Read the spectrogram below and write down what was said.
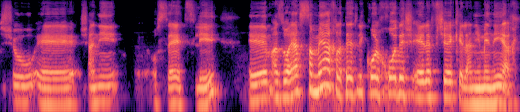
שהוא, אה, שאני עושה אצלי, אמ, אז הוא היה שמח לתת לי כל חודש אלף שקל, אני מניח,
